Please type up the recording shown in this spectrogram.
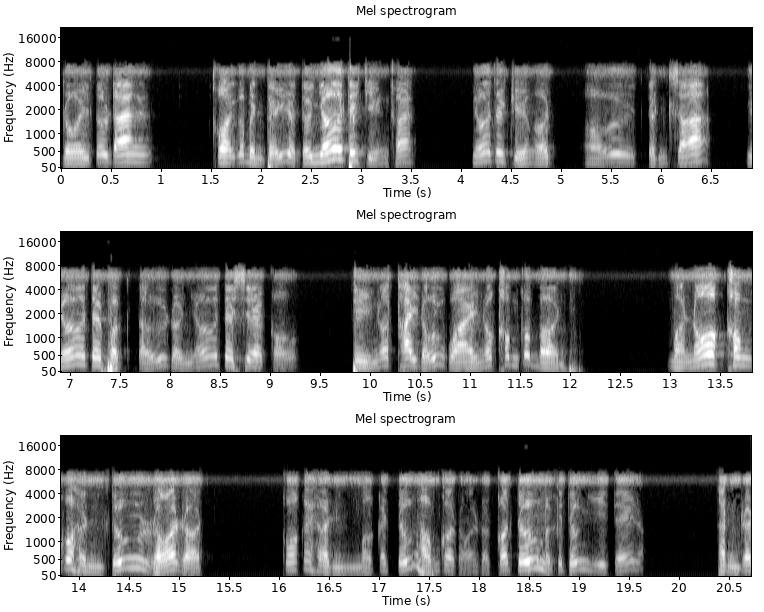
rồi tôi đang coi cái bình thủy rồi tôi nhớ tới chuyện khác. Nhớ tới chuyện ở ở tỉnh xá nhớ tới phật tử rồi nhớ tới xe cộ thì nó thay đổi hoài, nó không có bền. Mà nó không có hình tướng rõ rệt. Có cái hình mà cái tướng không có rõ rệt. Có tướng mà cái tướng di tế đó. Thành ra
